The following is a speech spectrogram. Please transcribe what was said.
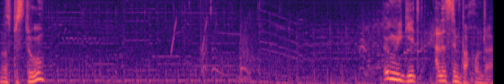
Was bist du? Irgendwie geht alles den Bach runter.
